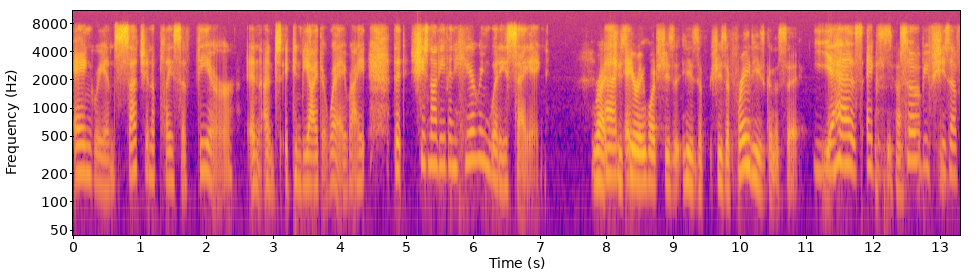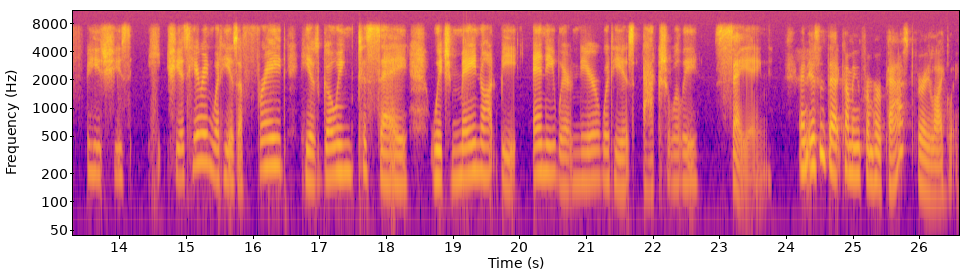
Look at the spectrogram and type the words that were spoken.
angry and such in a place of fear and, and it can be either way right that she's not even hearing what he's saying. Right and she's it, hearing what she's he's she's afraid he's going to say. Yes ex- yeah. so if she's a he, she's he, she is hearing what he is afraid he is going to say which may not be anywhere near what he is actually saying. And isn't that coming from her past? Very likely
